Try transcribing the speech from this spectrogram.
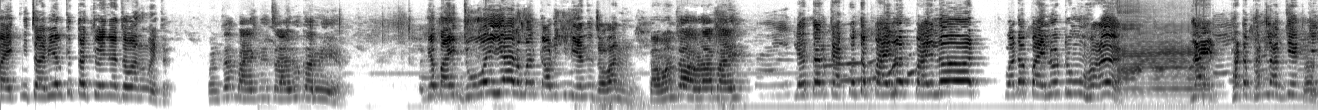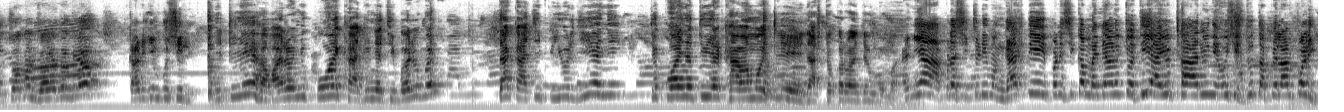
બાઈકની ચાવી હાલ કે તાર ચોઈને જવાનું હોય તો? પણ તમે બાઇકની ચાલુ કરવી એટલે બાઈક જોવાય યાર અમારે કાળુજી બેને જવાનું. તમને તો આવડા બાઇક એટલે તાર કાકો તો પાયલોટ પાયલોટ વડા પાયલોટ હું હે લાઈટ ફટાફટ લાગજે તો ચોકન જોડે તો ગયો કાળજી પૂછી લી એટલે હવારોનું કોઈ ખાધું નથી બરોબર ત્યાં કાચી પિયોર જઈએ ને તે કોઈ નતું યાર ખાવામાં એટલે નાસ્તો કરવા જવું અમારે અહીંયા આપણે ખીચડી મંગાતી પણ શીખા મજાનું ચોથી આયુ ઠાર્યું ને એવું સીધું તપેલામાં પડી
